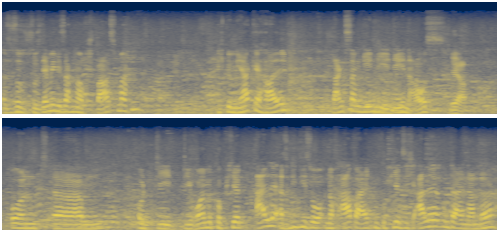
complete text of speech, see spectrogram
also so, so sehr mir die Sachen auch Spaß machen, ich bemerke halt, langsam gehen die Ideen aus Ja. und, ähm, und die, die Räume kopieren alle, also die, die so noch arbeiten, kopieren sich alle untereinander.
